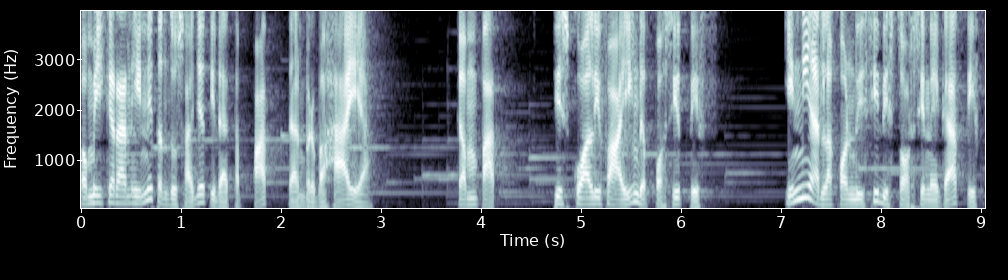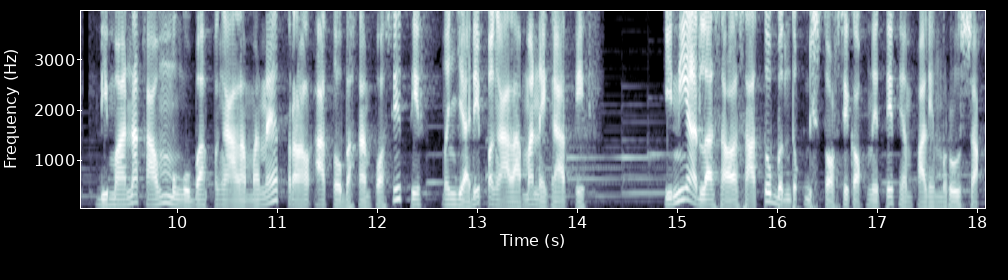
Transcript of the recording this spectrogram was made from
Pemikiran ini tentu saja tidak tepat dan berbahaya. Keempat, disqualifying the positive. Ini adalah kondisi distorsi negatif di mana kamu mengubah pengalaman netral atau bahkan positif menjadi pengalaman negatif. Ini adalah salah satu bentuk distorsi kognitif yang paling merusak.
